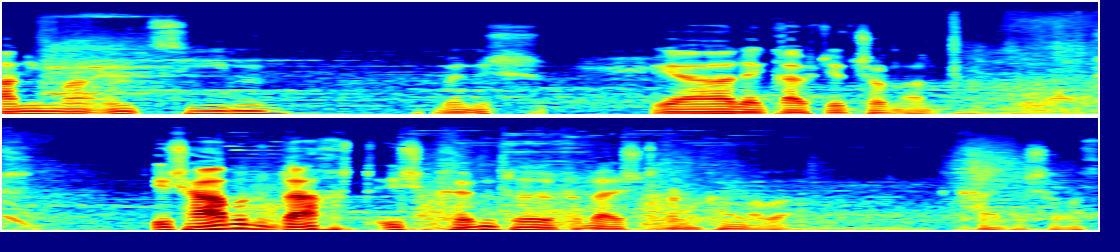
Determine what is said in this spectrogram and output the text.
Anima entziehen. Wenn ich... Ja, der greift jetzt schon an. Ich habe gedacht, ich könnte vielleicht drankommen, aber keine Chance.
